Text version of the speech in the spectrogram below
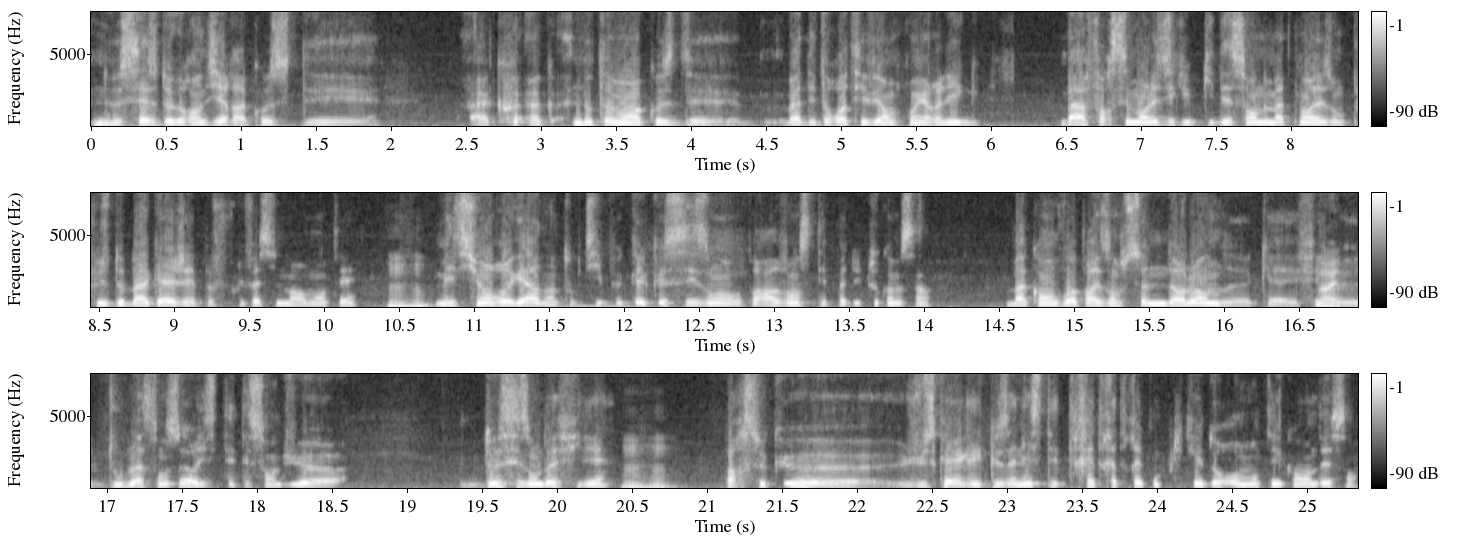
ne cesse de grandir à cause des. notamment à cause des, bah, des droits TV en première ligue, bah forcément les équipes qui descendent maintenant elles ont plus de bagages elles peuvent plus facilement remonter. Mhm. mais si on regarde un tout petit peu quelques saisons auparavant c'était pas du tout comme ça. Bah quand on voit par exemple Sunderland euh, qui avait fait le double ascenseur ils étaient descendus euh, deux saisons d'affilée. Mhm. parce que euh, jusqu'à il y a quelques années c'était très très très compliqué de remonter quand on descend.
